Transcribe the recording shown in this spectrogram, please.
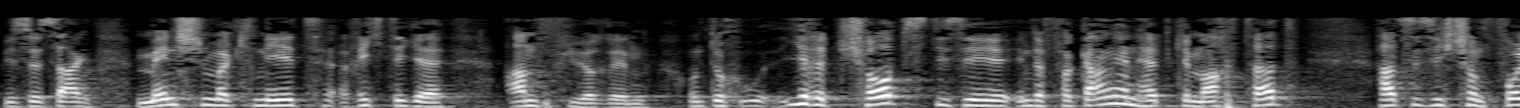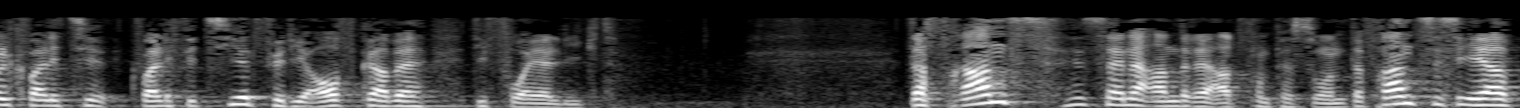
wie soll ich sagen, Menschenmagnet, eine richtige Anführerin. Und durch ihre Jobs, die sie in der Vergangenheit gemacht hat, hat sie sich schon voll qualifiziert für die Aufgabe, die vor ihr liegt. Der Franz ist eine andere Art von Person. Der Franz ist eher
